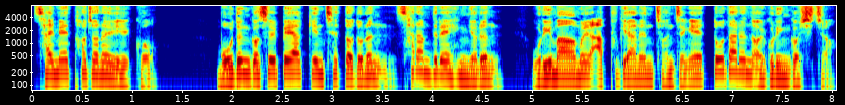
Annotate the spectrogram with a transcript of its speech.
삶의 터전을 잃고 모든 것을 빼앗긴 채 떠도는 사람들의 행렬은 우리 마음을 아프게 하는 전쟁의 또 다른 얼굴인 것이죠.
